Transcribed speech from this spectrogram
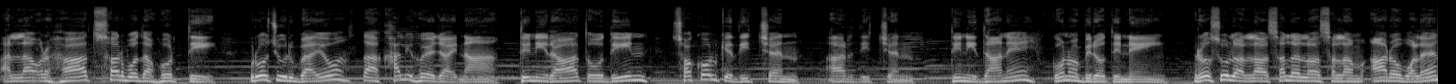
আল্লাহর হাত সর্বদা ভর্তি, প্রচুর ব্যয়ও তা খালি হয়ে যায় না। তিনি রাত ও দিন সকলকে দিচ্ছেন আর দিচ্ছেন। তিনি দানে কোনো বিরতি নেই। রসুল আল্লাহ সাল্লাম আরও বলেন,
